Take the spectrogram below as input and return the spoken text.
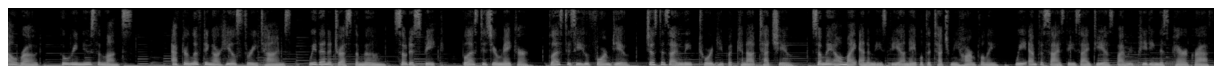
El-Rod, who renews the months. After lifting our heels three times, we then address the moon, so to speak. Blessed is your Maker, blessed is he who formed you, just as I leap toward you but cannot touch you. So may all my enemies be unable to touch me harmfully. We emphasize these ideas by repeating this paragraph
